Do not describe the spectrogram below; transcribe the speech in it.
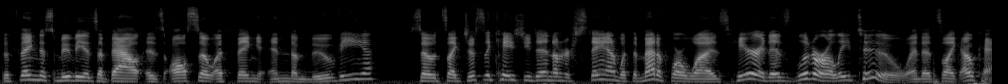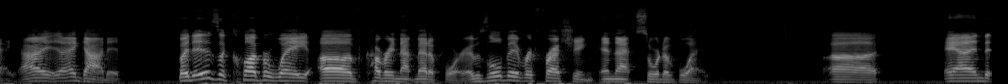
the thing this movie is about is also a thing in the movie. So it's like, just in case you didn't understand what the metaphor was, here it is literally too. And it's like, okay, I, I got it. But it is a clever way of covering that metaphor. It was a little bit refreshing in that sort of way. Uh, and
